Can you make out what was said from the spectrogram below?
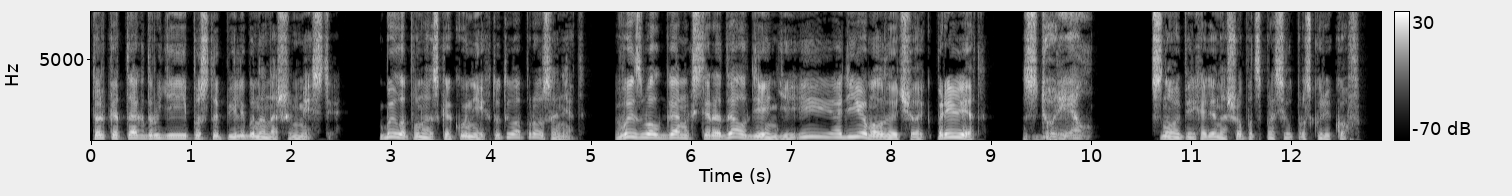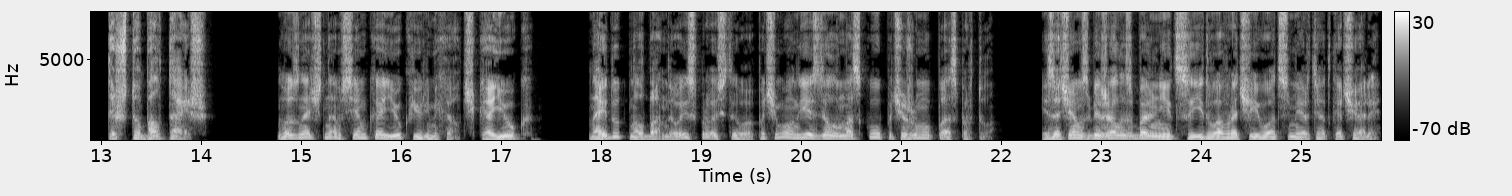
Только так другие и поступили бы на нашем месте. Было бы у нас, как у них, тут и вопроса нет. Вызвал гангстера, дал деньги, и адье, молодой человек, привет. Сдурел? Снова переходя на шепот, спросил Проскуряков. Ты что болтаешь? Ну, значит, нам всем каюк, Юрий Михайлович, каюк. Найдут Налбандова и спросят его, почему он ездил в Москву по чужому паспорту. И зачем сбежал из больницы, едва врачи его от смерти откачали.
